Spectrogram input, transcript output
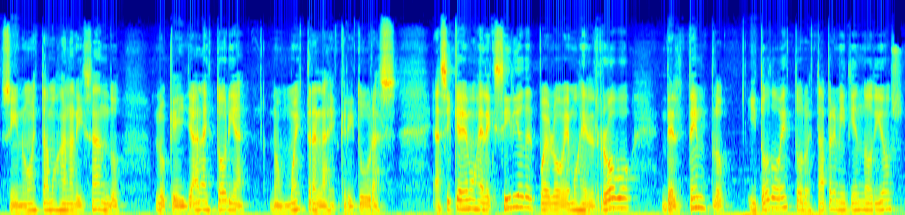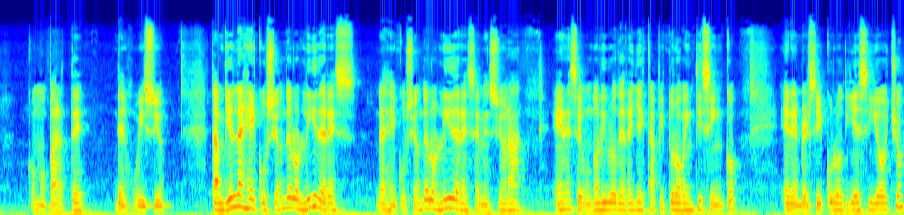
si no estamos analizando lo que ya la historia nos muestra en las escrituras. Así que vemos el exilio del pueblo, vemos el robo del templo y todo esto lo está permitiendo Dios como parte del juicio. También la ejecución de los líderes la ejecución de los líderes se menciona en el segundo libro de Reyes capítulo 25, en el versículo 18,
